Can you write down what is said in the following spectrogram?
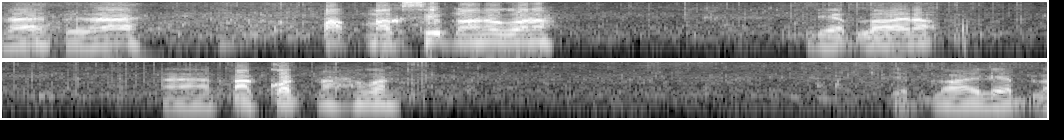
โอเคปักมักซิบโ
